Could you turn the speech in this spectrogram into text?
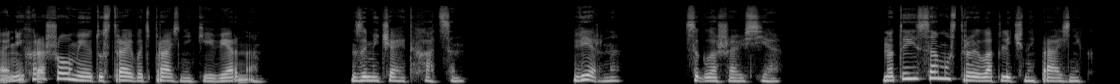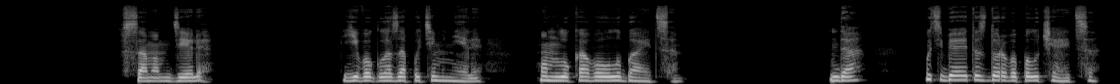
«Они хорошо умеют устраивать праздники, верно?» — замечает Хадсон. «Верно», — соглашаюсь я. «Но ты и сам устроил отличный праздник». «В самом деле?» Его глаза потемнели. Он лукаво улыбается. «Да, у тебя это здорово получается».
